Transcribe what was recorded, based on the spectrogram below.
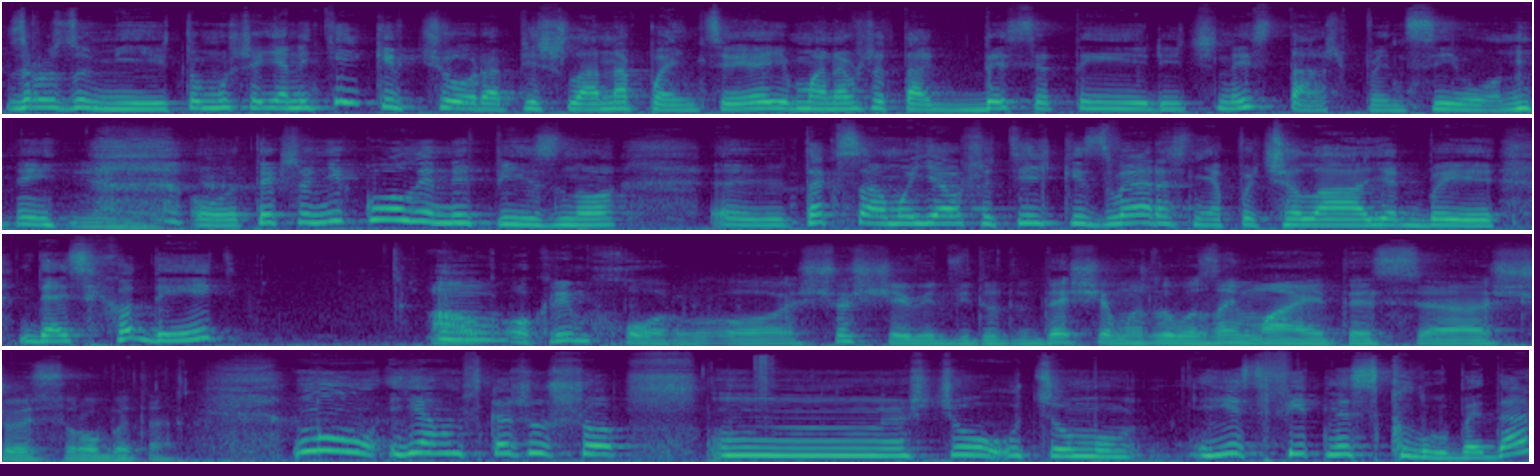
зрозуміють, тому що я не тільки вчора пішла на пенсію, я, у мене вже так 10-річний стаж пенсіонний. От, так що ніколи не пізно. Е, Так само я вже тільки з вересня почала якби десь ходити. А о- окрім хору, о, що ще відвідувати? Де ще, можливо, займаєтесь, е, щось робите? Ну, я вам скажу, що, м, що у цьому є фітнес-клуби, да?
